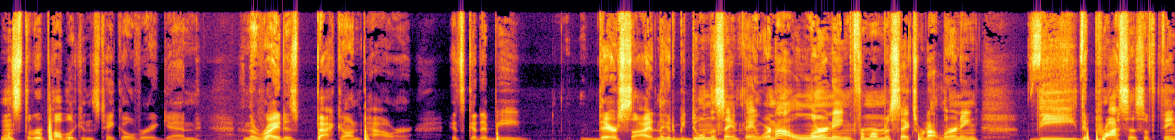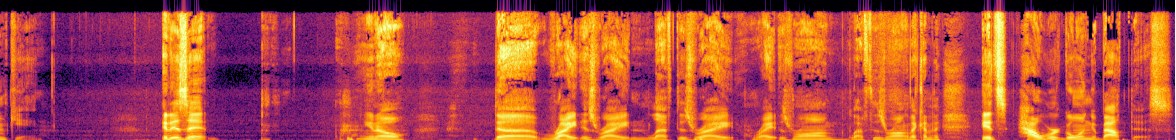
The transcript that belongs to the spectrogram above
once the republicans take over again and the right is back on power it's going to be their side and they're going to be doing the same thing we're not learning from our mistakes we're not learning the the process of thinking it isn't you know the right is right and left is right, right is wrong, left is wrong, that kind of thing. It's how we're going about this.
